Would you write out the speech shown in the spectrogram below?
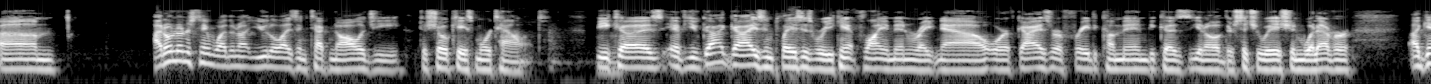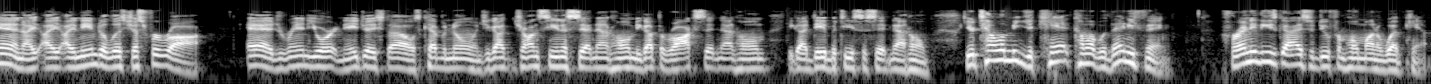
Um, I don't understand why they're not utilizing technology to showcase more talent. Because if you've got guys in places where you can't fly them in right now, or if guys are afraid to come in because you know of their situation, whatever. Again, I, I, I named a list just for Raw. Edge, Randy Orton, AJ Styles, Kevin Owens. You got John Cena sitting at home. You got The Rock sitting at home. You got Dave Batista sitting at home. You're telling me you can't come up with anything for any of these guys to do from home on a webcam.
